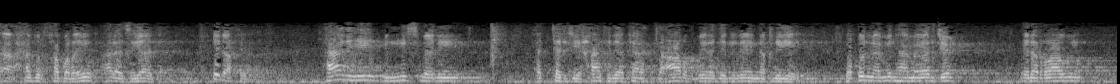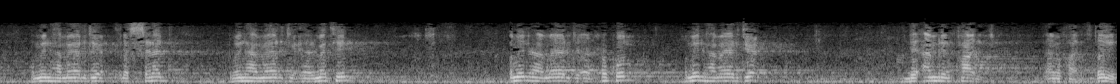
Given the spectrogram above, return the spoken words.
أحد الخبرين على زيادة إلى آخره. هذه بالنسبة للترجيحات إذا كانت تعارض بين دليلين نقليين. وقلنا منها ما يرجع إلى الراوي ومنها ما يرجع إلى السند ومنها ما يرجع إلى المتن ومنها ما يرجع إلى الحكم ومنها ما يرجع لأمر خارج. أمر خارج طيب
